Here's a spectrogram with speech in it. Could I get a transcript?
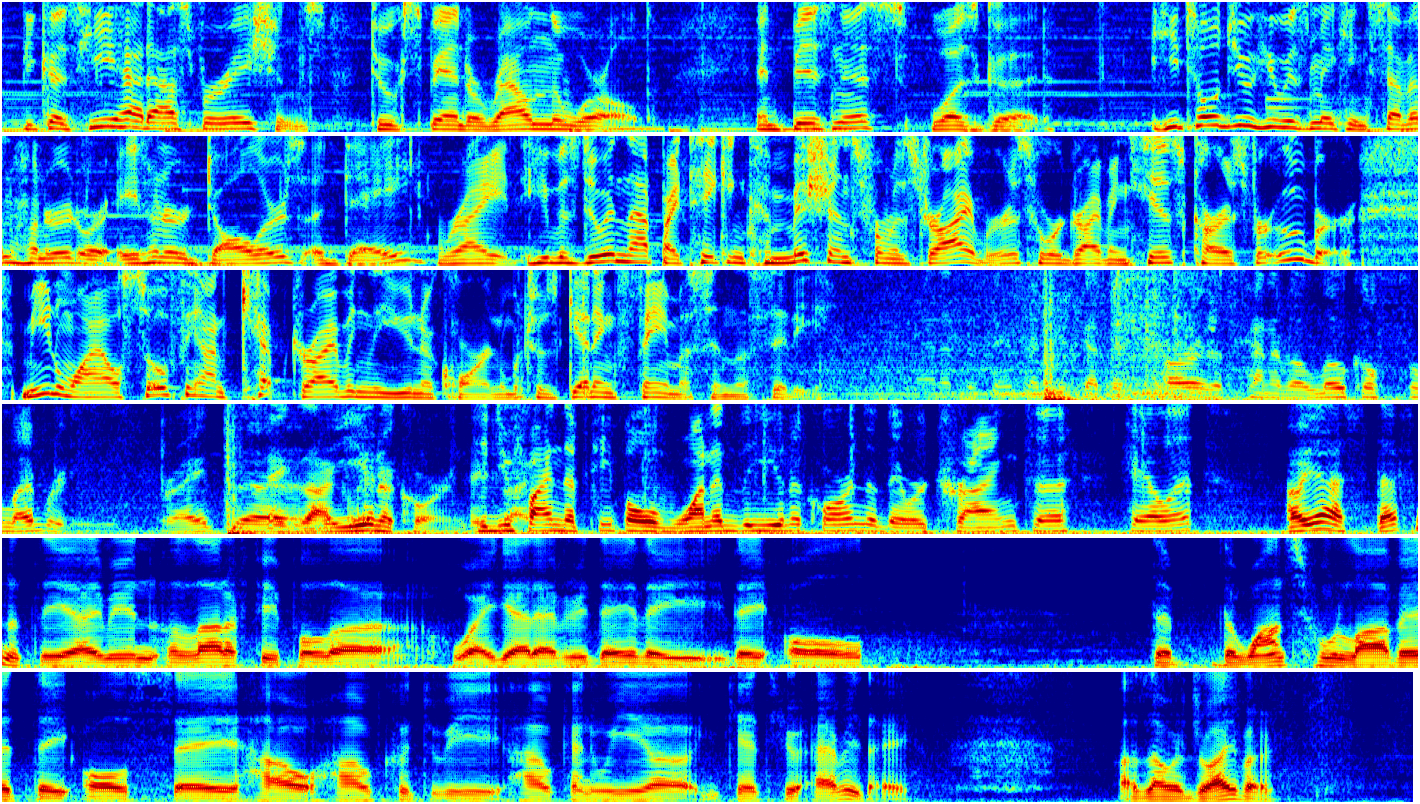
because he had aspirations to expand around the world, and business was good. He told you he was making 700 or $800 a day? Right. He was doing that by taking commissions from his drivers who were driving his cars for Uber. Meanwhile, Sofiane kept driving the Unicorn, which was getting famous in the city. And at the same time, you've got this car that's kind of a local celebrity, right? The, Exactly. the unicorn. Did you find that people wanted the unicorn, that they were trying to hail it? Oh yes, definitely. I mean, a lot of people uh, who I get every day, they they all the the ones who love it, they all say how how could we how can we uh, get you every day as our driver.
